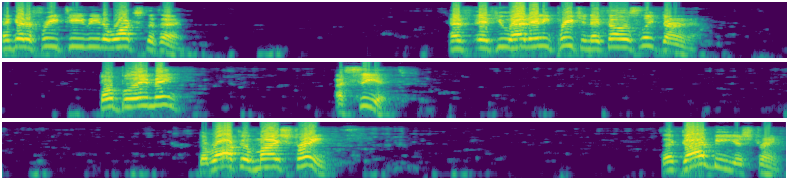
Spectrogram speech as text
and get a free TV to watch the thing. And if, if you had any preaching, they fell asleep during it. Don't believe me? I see it. the rock of my strength. Let God be your strength.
